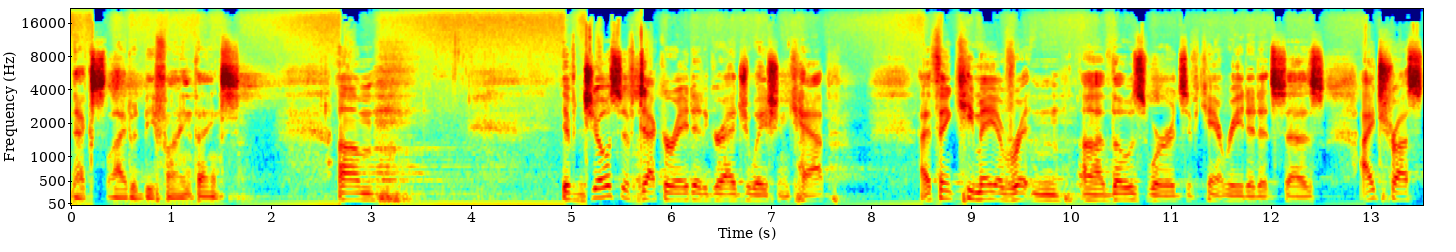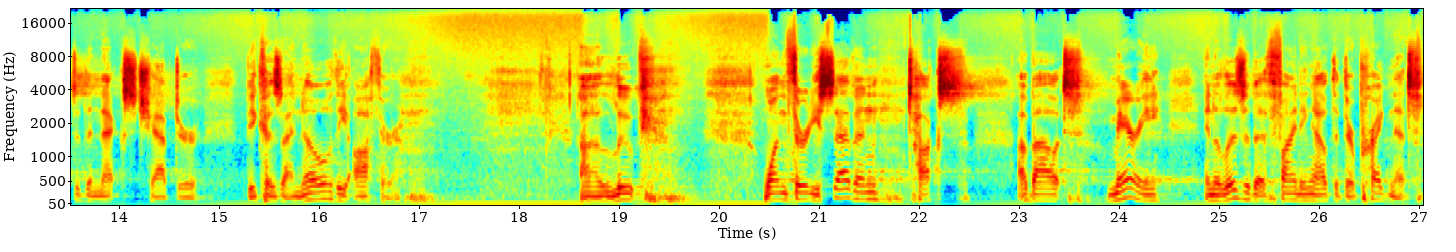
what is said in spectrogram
Next slide would be fine, thanks. Um, if Joseph decorated a graduation cap, I think he may have written uh, those words. If you can't read it, it says, I trust the next chapter because I know the author. Uh, Luke 137 talks about Mary and Elizabeth finding out that they're pregnant.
